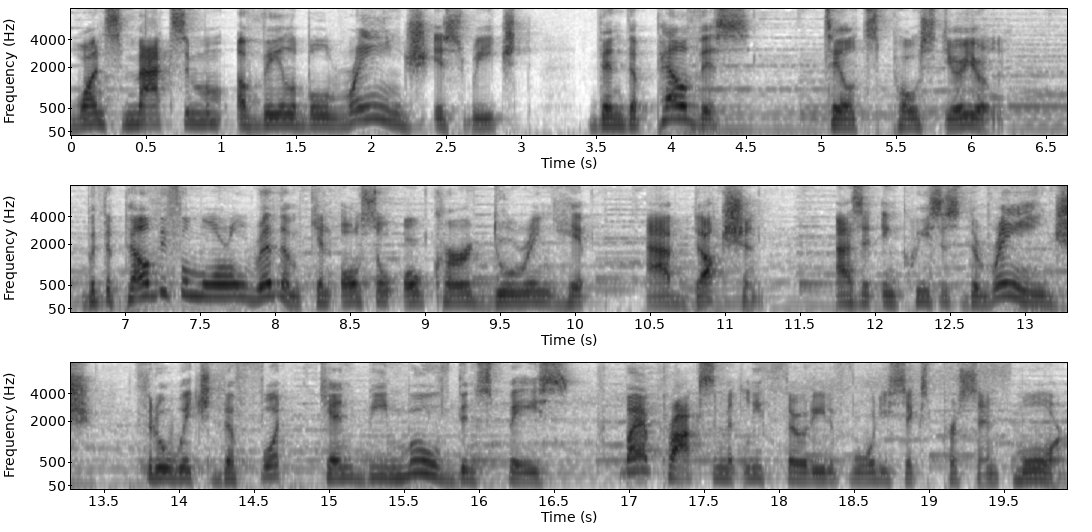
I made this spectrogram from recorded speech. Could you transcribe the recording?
Once maximum available range is reached, then the pelvis tilts posteriorly. But the pelvifemoral rhythm can also occur during hip abduction, as it increases the range through which the foot can be moved in space by approximately 30 to 46% more.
